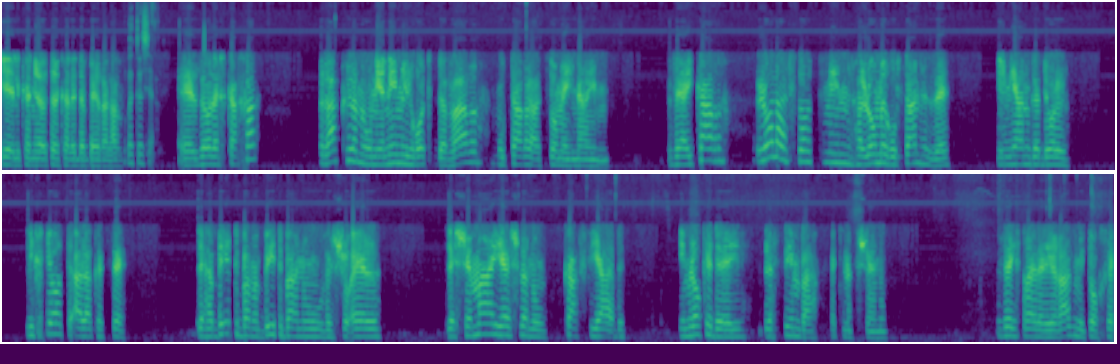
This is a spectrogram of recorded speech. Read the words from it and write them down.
יהיה לי כנראה יותר קל לדבר עליו. בבקשה. זה הולך ככה. רק למעוניינים לראות דבר מותר לעצום עיניים. והעיקר, לא לעשות מן הלא מרוסן הזה עניין גדול. לחיות על הקצה. להביט במביט בנו ושואל, לשמה יש לנו כף יד, אם לא כדי לשים בה את נפשנו. זה ישראל אלירז מתוך uh,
